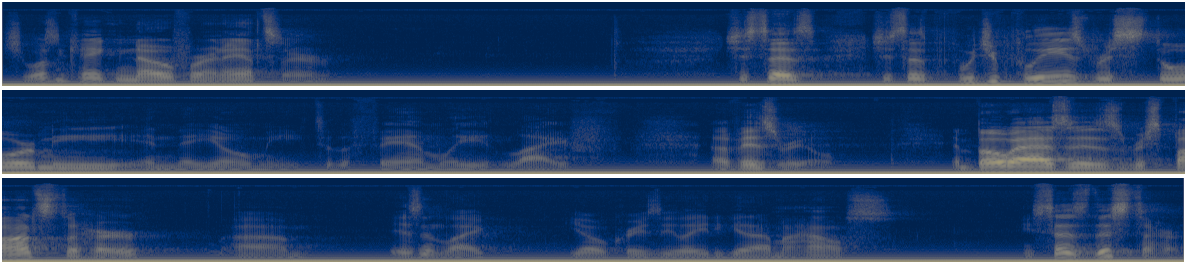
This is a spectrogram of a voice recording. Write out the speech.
She wasn't taking no for an answer. She says, she says, Would you please restore me and Naomi to the family life of Israel? And Boaz's response to her um, isn't like, Yo, crazy lady, get out of my house. He says this to her.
